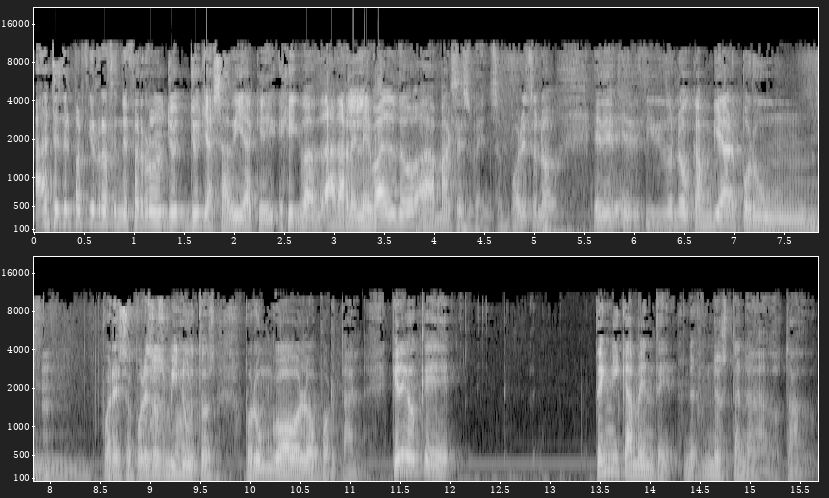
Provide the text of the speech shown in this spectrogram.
antes del partido del Racing de Ferrol, yo, yo ya sabía que iba a darle Levaldo a Max Svensson. Por eso no he, de- he decidido no cambiar por un. Por eso, por esos un gol. minutos, por un gol o por tal. Creo que técnicamente no, no está nada dotado.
